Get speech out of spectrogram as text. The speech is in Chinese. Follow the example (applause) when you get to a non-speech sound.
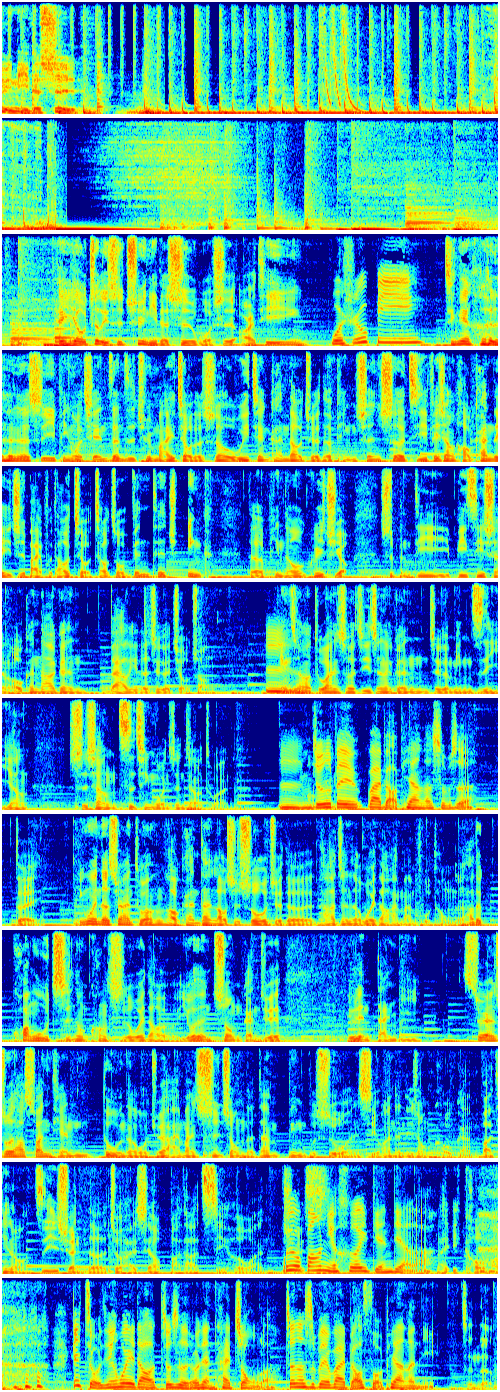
去你的事。嘿呦，这里是去你的事，我是 RT，我是 Ruby。今天喝的呢是一瓶我前阵子去买酒的时候无意间看到，觉得瓶身设计非常好看的一支白葡萄酒，叫做 Vintage Ink 的 Pinot Grigio，是本地 BC 省 Okanagan Valley 的这个酒庄。瓶子上的图案设计真的跟这个名字一样，是像刺青纹身这样的图案的。嗯，就是被外表骗了，是不是？对，因为呢，虽然图案很好看，但老实说，我觉得它真的味道还蛮普通的。它的矿物质那种矿石的味道有点重，感觉有点单一。虽然说它酸甜度呢，我觉得还蛮适中的，但并不是我很喜欢的那种口感。Know，自己选的就还是要把它自己喝完。我有帮你喝一点点啦，来一口嘛。(laughs) 因为酒精味道就是有点太重了，真的是被外表所骗了你。真的。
